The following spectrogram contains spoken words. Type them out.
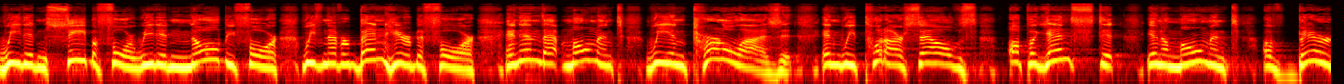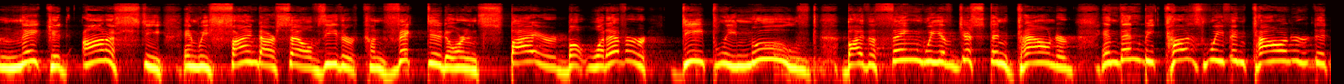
we didn't see before, we didn't know before, we've never been here before. And in that moment, we internalize it and we put ourselves up against it in a moment of bare naked honesty and we find ourselves either convicted or inspired, but whatever, deeply moved by the thing we have just encountered. And then because we've encountered it,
